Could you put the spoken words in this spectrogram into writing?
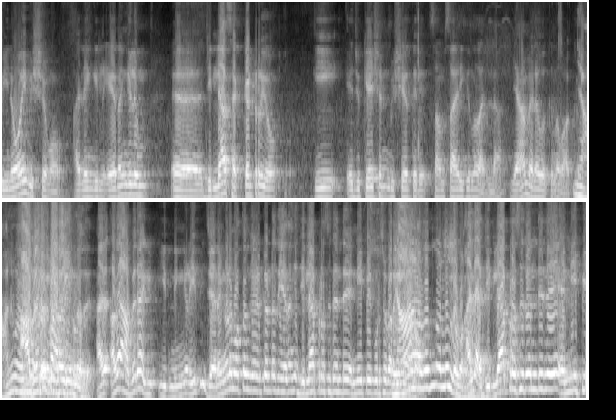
ബിനോയ് വിഷയമോ അല്ലെങ്കിൽ ഏതെങ്കിലും ജില്ലാ സെക്രട്ടറിയോ ഈ എഡ്യൂക്കേഷൻ വിഷയത്തിൽ സംസാരിക്കുന്നതല്ല ഞാൻ വില വെക്കുന്ന വാക്ക് അവർ പറയുന്നത്. അത് അവരെ നിങ്ങൾ ഈ ജനങ്ങൾ മൊത്തം കേൾക്കേണ്ടത് ഏതെങ്കിലും ജില്ലാ പ്രസിഡന്റ് എൻ ഇ പിയെ കുറിച്ച് പറയുന്നത് അല്ല ജില്ലാ പ്രസിഡന്റിന് എൻ ഇ പി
